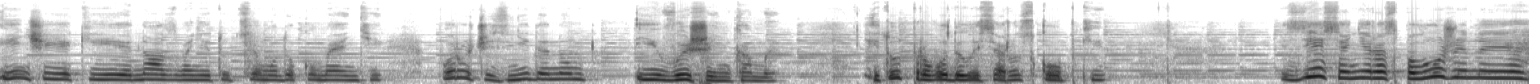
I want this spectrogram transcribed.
інші, які названі тут в цьому документі, поруч з Ніденом і Вишеньками. І тут проводилися розкопки. Здесь они расположены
